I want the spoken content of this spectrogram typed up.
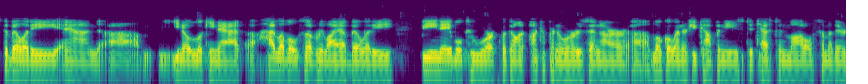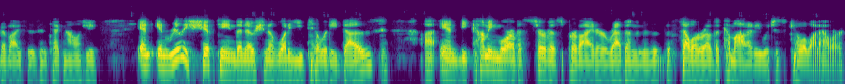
stability and um, you know looking at uh, high levels of reliability being able to work with entrepreneurs and our uh, local energy companies to test and model some of their devices and technology, and, and really shifting the notion of what a utility does uh, and becoming more of a service provider rather than the, seller of the commodity, which is kilowatt hour.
